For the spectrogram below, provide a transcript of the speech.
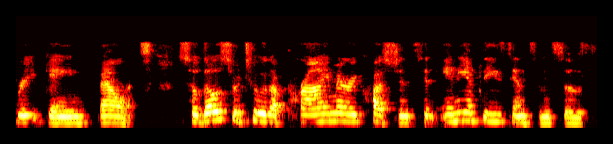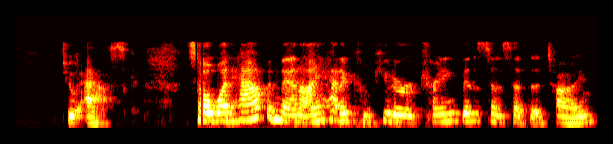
regain balance? So those are two of the primary questions in any of these instances to ask. So what happened then, I had a computer training business at the time.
